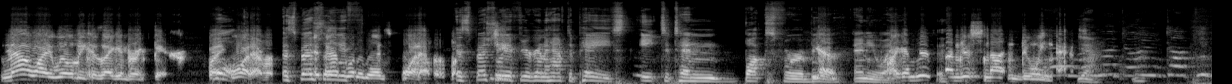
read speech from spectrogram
Now I will because I can drink beer. Like Well, whatever. especially if that's if- what it is, whatever. But, especially if you're going to have to pay eight to ten bucks for a beer anyway. like I'm just I'm just not doing that. Yeah. When you're done talking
